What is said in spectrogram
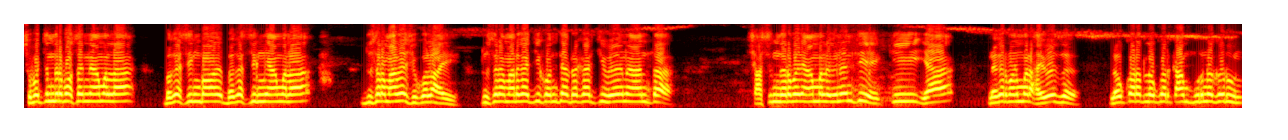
सुभाषचंद्र बोसांनी आम्हाला भगतसिंग बा भगतसिंगने आम्हाला दुसरा मार्ग शिकवला आहे. दुसऱ्या मार्गाची कोणत्या प्रकारची वेळ न आणता शासन दरबारी आम्हाला विनंती आहे की या नगर मनमाड हायवेचं लवकरात लवकर काम पूर्ण करून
